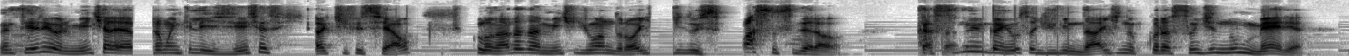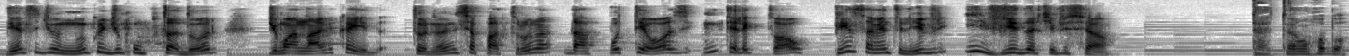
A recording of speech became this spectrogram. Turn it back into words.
Anteriormente, ela era uma inteligência artificial clonada da mente de um androide do espaço sideral. Cassandra ganhou sua divindade no coração de Numéria, dentro de um núcleo de um computador de uma nave caída, tornando-se a patrona da apoteose intelectual, pensamento livre e vida artificial. Tá, então é um robô.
